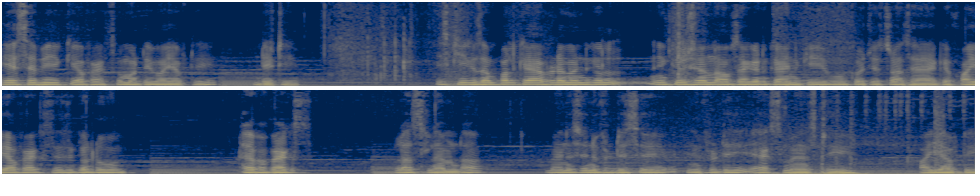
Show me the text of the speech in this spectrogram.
a से b K of x multi y f t d t इसकी एग्जांपल क्या है? Fredholm integral equation of second kind की वो कुछ इस तरह से है कि phi of x is equal to f f x plus lambda minus infinity से infinity x minus t i of t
